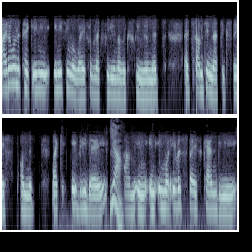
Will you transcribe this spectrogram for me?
I don't want to take any anything away from that feeling of exclusion. It's it's something that's expressed on the like every day. Yeah. Um, in, in in whatever space can be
